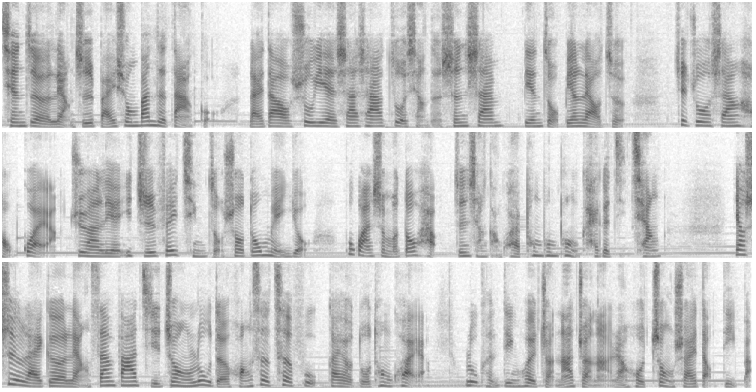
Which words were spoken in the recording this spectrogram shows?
牵着两只白熊般的大狗，来到树叶沙沙作响的深山，边走边聊着：“这座山好怪啊，居然连一只飞禽走兽都没有。不管什么都好，真想赶快砰砰砰开个几枪。要是来个两三发击中鹿的黄色侧腹，该有多痛快啊！鹿肯定会转啊转啊，然后重摔倒地吧。”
